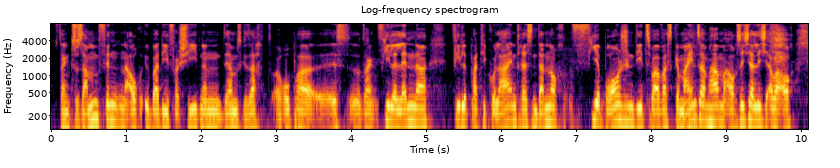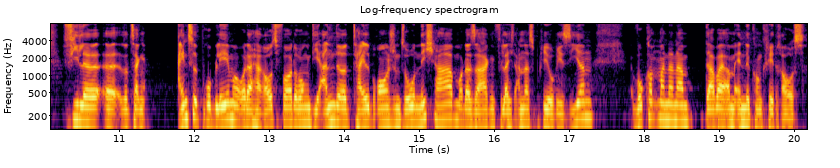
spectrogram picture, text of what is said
sozusagen zusammenfinden, auch über die verschiedenen, Sie haben es gesagt, Europa ist sozusagen viele Länder, viele Partikularinteressen, dann noch vier Branchen, die zwar was gemeinsam haben, auch sicherlich, aber auch viele äh, sozusagen Einzelprobleme oder Herausforderungen, die andere Teilbranchen so nicht haben oder sagen, vielleicht anders priorisieren. Wo kommt man dann am, dabei am Ende konkret raus?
